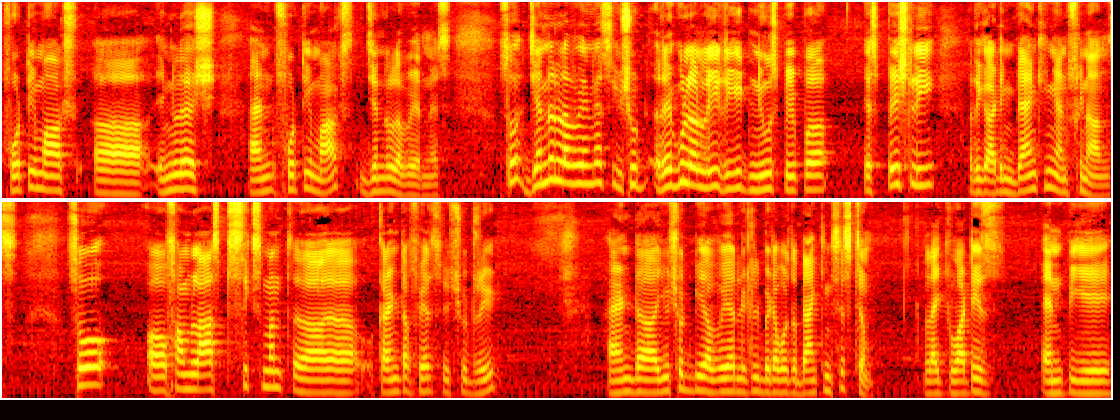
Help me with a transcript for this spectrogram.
40 marks uh, English and 40 marks general awareness. So general awareness you should regularly read newspaper especially regarding banking and finance. So uh, from last six month uh, current affairs you should read and uh, you should be aware little bit about the banking system like what is NPA,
